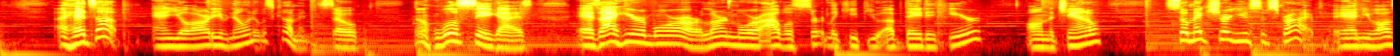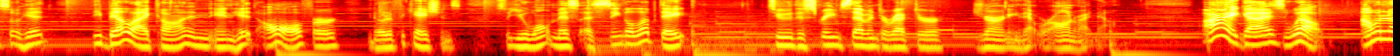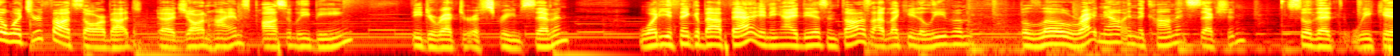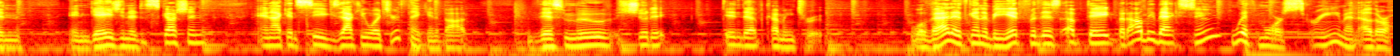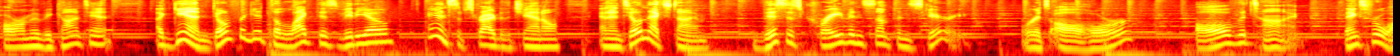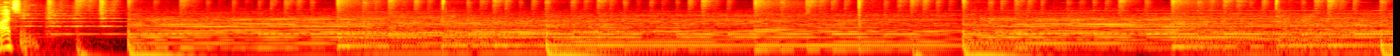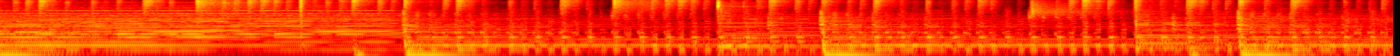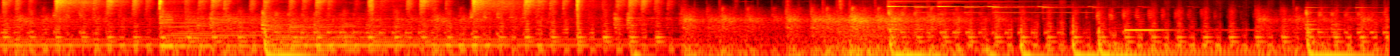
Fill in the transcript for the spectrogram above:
a heads up and you'll already have known it was coming. So we'll see, guys. As I hear more or learn more, I will certainly keep you updated here on the channel. So make sure you've subscribed and you've also hit the bell icon and, and hit all for notifications so you won't miss a single update to the Scream 7 director journey that we're on right now. All right, guys. Well, I want to know what your thoughts are about uh, John Hyams possibly being the director of Scream 7. What do you think about that? Any ideas and thoughts? I'd like you to leave them below right now in the comments section so that we can engage in a discussion and I can see exactly what you're thinking about this move should it end up coming true. Well, that is going to be it for this update, but I'll be back soon with more Scream and other horror movie content. Again, don't forget to like this video and subscribe to the channel. And until next time, this is Craven Something Scary, where it's all horror all the time. Thanks for watching.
